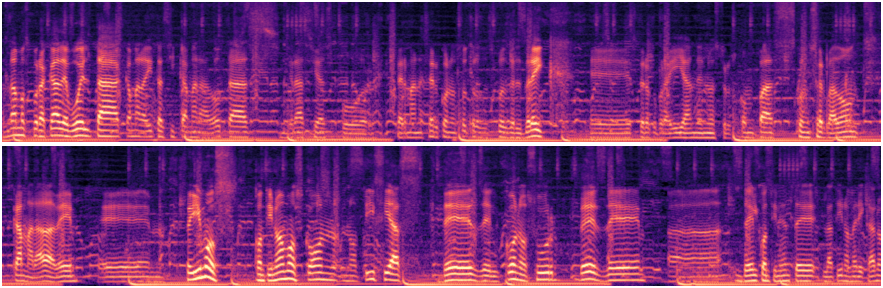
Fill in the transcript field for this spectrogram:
Andamos por acá de vuelta, camaraditas y camaradotas. Gracias por permanecer con nosotros después del break. Eh, espero que por ahí anden nuestros compas conservadón, camarada B. Eh, seguimos, continuamos con noticias desde el cono sur, desde ah, del continente latinoamericano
